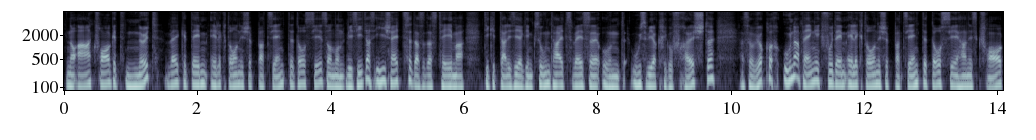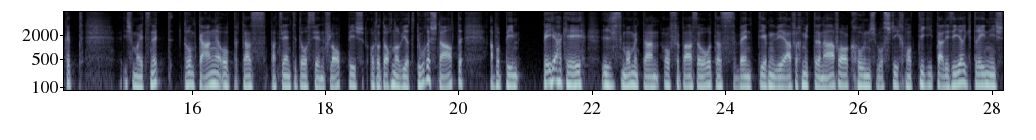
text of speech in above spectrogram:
noch angefragt, nicht wegen dem elektronischen Patientendossier, sondern wie Sie das einschätzen, also das Thema Digitalisierung im Gesundheitswesen und Auswirkungen auf Kosten. Also wirklich unabhängig von dem elektronischen elektronischen Patientendossier habe ich gefragt, ist mir jetzt nicht darum gegangen, ob das Patientendossier ein Flop ist oder doch noch wird durchstarten. Aber beim BAG ist es momentan offenbar so, dass wenn du irgendwie einfach mit einer Anfrage kommst, wo das Stichwort Digitalisierung drin ist,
